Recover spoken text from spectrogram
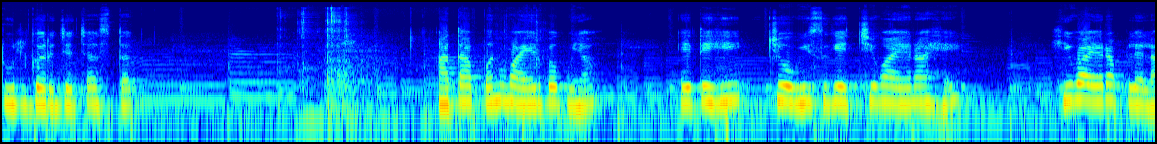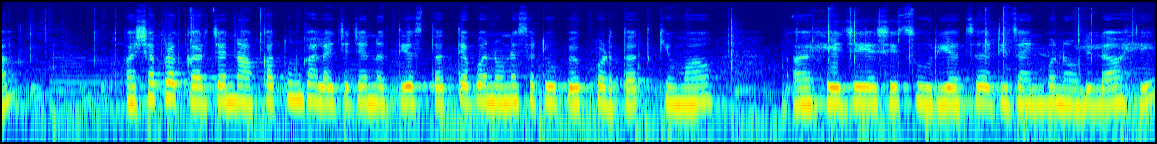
टूल गरजेच्या असतात. आता आपण वायर बघूया. येथे ही चोवीस गेजची वायर आहे. ही वायर आपल्याला अशा प्रकारच्या नाकातून घालायच्या ज्या नती असतात त्या बनवण्यासाठी उपयोग पडतात किंवा हे जे असे सूर्याचं डिझाईन बनवलेलं आहे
